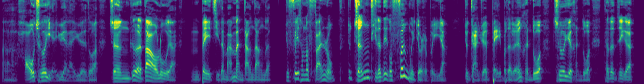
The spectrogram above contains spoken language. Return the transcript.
啊，豪车也越来越多，整个道路呀，嗯，被挤得满满当当的，就非常的繁荣，就整体的那个氛围就是不一样。就感觉北部的人很多，车也很多，它的这个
